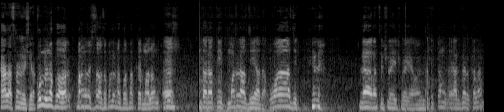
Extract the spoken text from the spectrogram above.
خلاص ما في مشكله كل نفر بنغلاديش سوا سوا كل نفر فكر معلوم آه. ايش انت راتب مره زياده واجد لا راتب شوي شوي يا ولد. راتب كم اقدر الكلام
